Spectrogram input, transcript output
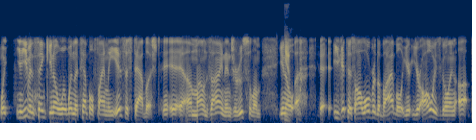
Well, you even think, you know, when the temple finally is established uh, uh, on Mount Zion in Jerusalem, you know, uh, you get this all over the Bible. You're, you're always going up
